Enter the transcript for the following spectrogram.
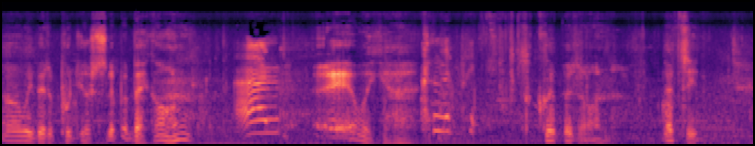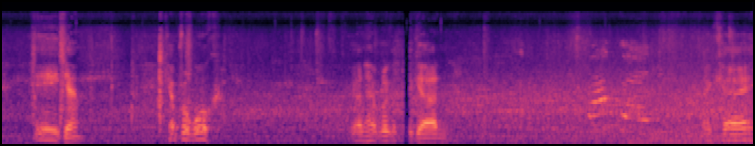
Oh, we better put your slipper back on. There we go. Let's clip it on. That's it. There you go. Come for a walk. Go and have a look at the garden. Okay.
